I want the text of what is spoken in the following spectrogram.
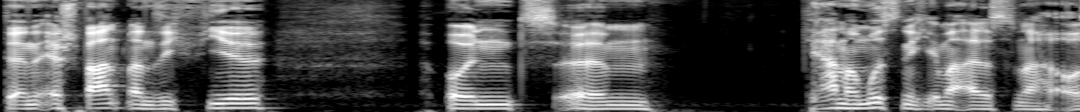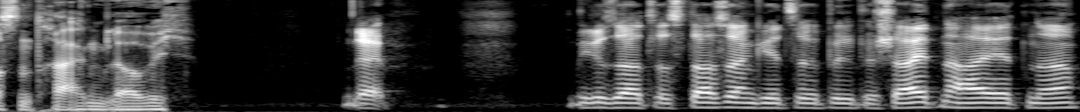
dann erspart man sich viel und ähm, ja, man muss nicht immer alles so nach außen tragen, glaube ich. Nee. Wie gesagt, was das angeht, so ein bisschen Bescheidenheit, ne?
